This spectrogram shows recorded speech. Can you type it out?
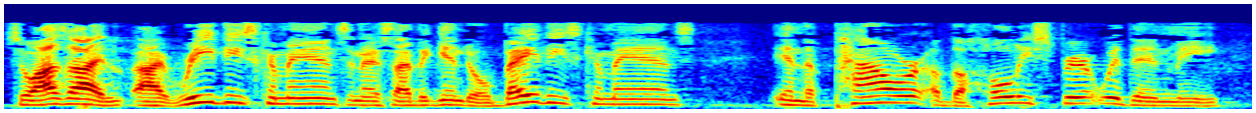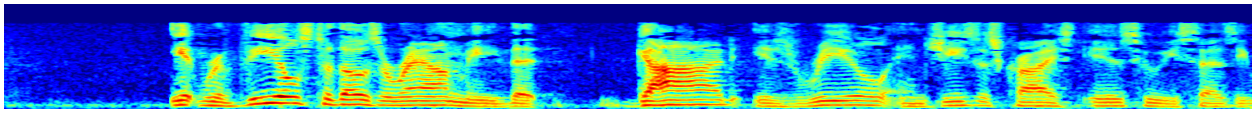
So as I, I read these commands and as I begin to obey these commands, in the power of the Holy Spirit within me, it reveals to those around me that God is real and Jesus Christ is who He says He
